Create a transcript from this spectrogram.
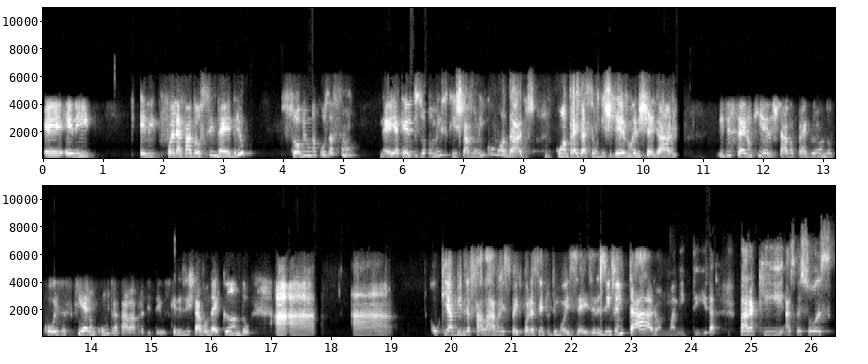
É, ele, ele foi levado ao sinédrio sob uma acusação. Né? E aqueles homens que estavam incomodados com a pregação de Estevão, eles chegaram e disseram que ele estava pregando coisas que eram contra a palavra de Deus, que eles estavam negando a, a, a, o que a Bíblia falava a respeito, por exemplo, de Moisés. Eles inventaram uma mentira para que as pessoas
